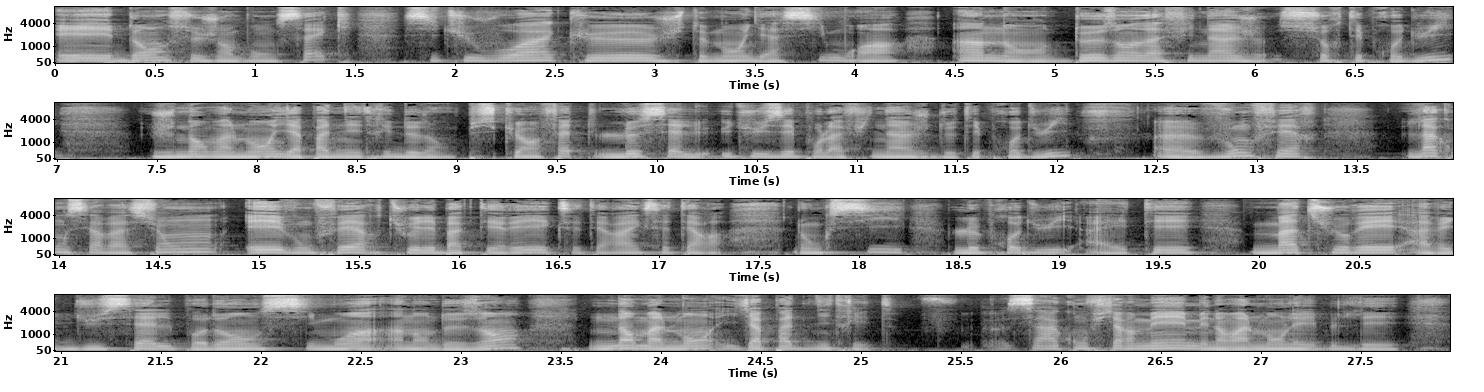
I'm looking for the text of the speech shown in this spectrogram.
Et dans ce jambon sec, si tu vois que justement il y a 6 mois, 1 an, 2 ans d'affinage sur tes produits, normalement il n'y a pas de nitrite dedans, puisque en fait le sel utilisé pour l'affinage de tes produits euh, vont faire la conservation et vont faire tuer les bactéries, etc., etc. Donc si le produit a été maturé avec du sel pendant 6 mois, 1 an, 2 ans, normalement il n'y a pas de nitrite ça a confirmé, mais normalement les,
